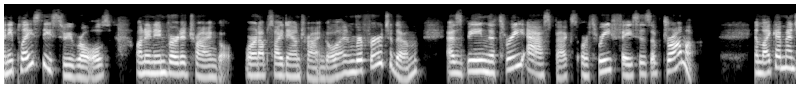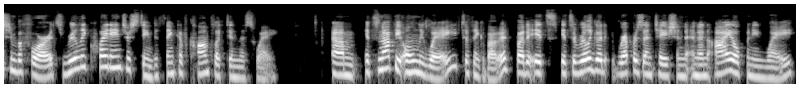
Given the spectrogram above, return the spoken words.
And he placed these three roles on an inverted triangle or an upside down triangle and referred to them as being the three aspects or three faces of drama. And like I mentioned before, it's really quite interesting to think of conflict in this way. Um, it's not the only way to think about it, but it's it's a really good representation and an eye-opening way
